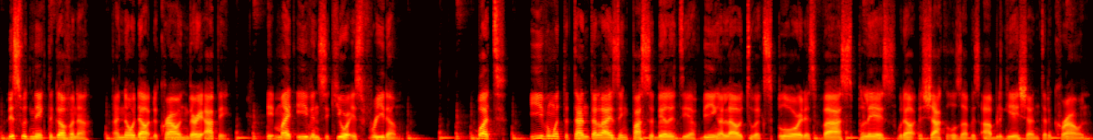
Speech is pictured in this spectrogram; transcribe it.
This would make the governor, and no doubt the crown, very happy. It might even secure his freedom. But even with the tantalizing possibility of being allowed to explore this vast place without the shackles of his obligation to the crown,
